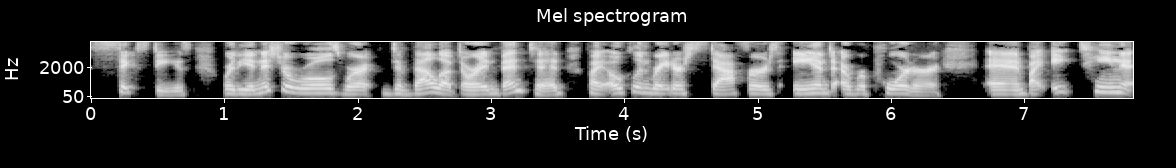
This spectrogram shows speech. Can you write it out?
60s, where the initial rules were developed or invented by Oakland Raiders staffers and a reporter. And by 18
